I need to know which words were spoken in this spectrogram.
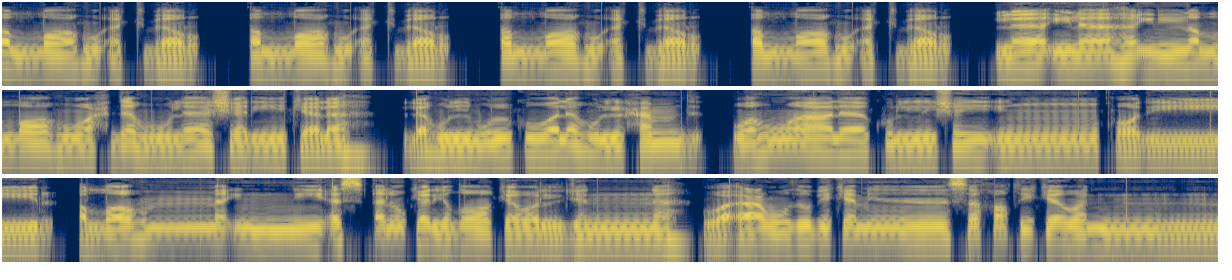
الله أكبر الله أكبر الله أكبر الله أكبر. لا إله إلا الله وحده لا شريك له له الملك وله الحمد وهو على كل شيء قدير. اللهم إني أسألك رضاك والجنة وأعوذ بك من سخطك والنار.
